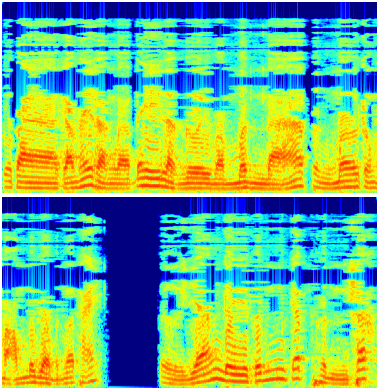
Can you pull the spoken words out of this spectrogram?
cô ta cảm thấy rằng là đây là người mà mình đã từng mơ trong mộng, bây giờ mình mới thấy. Từ dáng đi, tính cách, hình sắc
